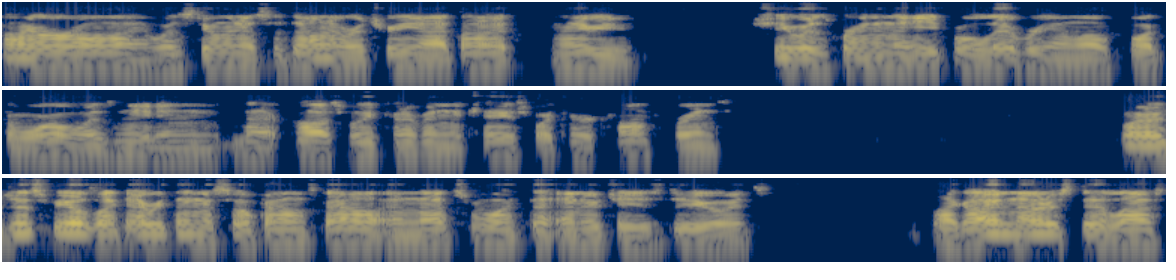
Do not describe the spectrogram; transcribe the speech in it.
Kyra was doing a Sedona retreat. I thought maybe she was bringing the equilibrium of what the world was needing that possibly could have been the case with her conference. But it just feels like everything is so balanced out, and that's what the energies do. It's like I noticed it last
